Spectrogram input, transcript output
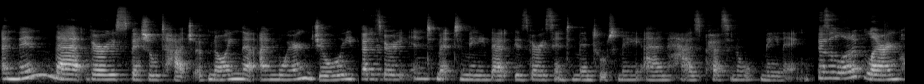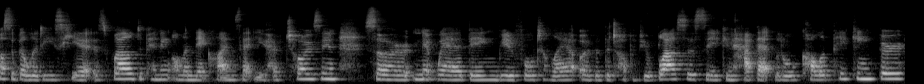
And then that very special touch of knowing that I'm wearing jewelry that is very intimate to me, that is very sentimental to me and has personal meaning. There's a lot of layering possibilities here as well, depending on the necklines that you have chosen. So knitwear being beautiful to layer over the top of your blouses so you can have that little collar peeking through,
